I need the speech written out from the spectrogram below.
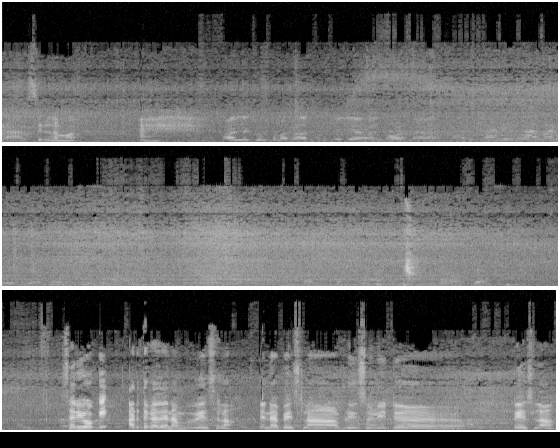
காசு இல்லம்மா. சரி ஓகே அடுத்த கதை நம்ம பேசலாம். என்ன பேசலாம் அப்படின்னு சொல்லிட்டு பேசலாம்.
